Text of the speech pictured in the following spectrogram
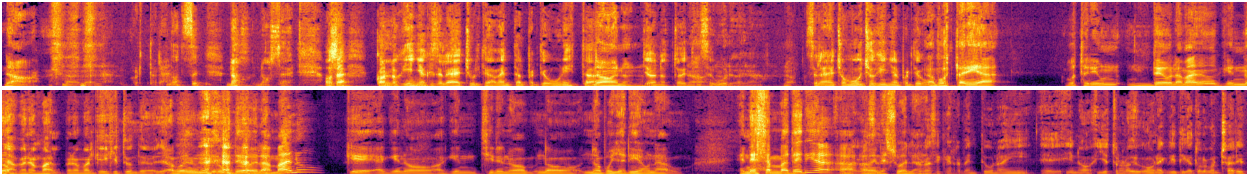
No, no, no, no, no importará. No sé, no, no sé. O sea, con los guiños que se le ha hecho últimamente al Partido Comunista, No, no, no. yo no estoy No, tan seguro. no, digamos. no. Se le han hecho muchos guiños al Partido Comunista. Apostaría, apostaría un, un dedo en la mano que no. Ya, menos mal, menos mal que dijiste un dedo ya. apostaría un, dedo- un dedo de la mano que a que no, a que en Chile no, no, no apoyaría una en esa materia Lo que a, Venezuela. Lo que pasa es que de repente uno ahí, eh, y, no, y esto no lo digo como una crítica, todo lo contrario,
